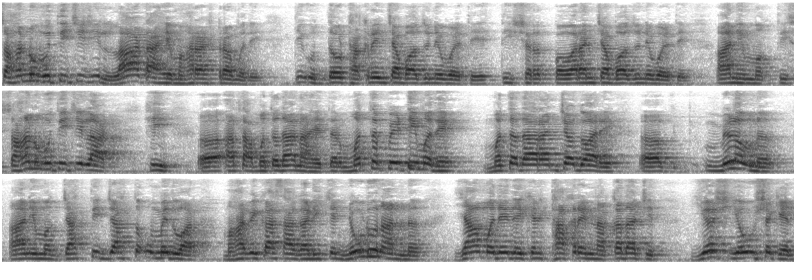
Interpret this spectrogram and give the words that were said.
सहानुभूतीची जी लाट आहे महाराष्ट्रामध्ये ती उद्धव ठाकरेंच्या बाजूने वळते ती शरद पवारांच्या बाजूने वळते आणि मग ती सहानुभूतीची लाट ही आता मतदान आहे. तर मतपेटीमध्ये मतदारांच्या द्वारे मिळवणं आणि मग जास्तीत जास्त उमेदवार महाविकास आघाडीचे निवडून आणणं यामध्ये देखील ठाकरेंना कदाचित यश येऊ शकेल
